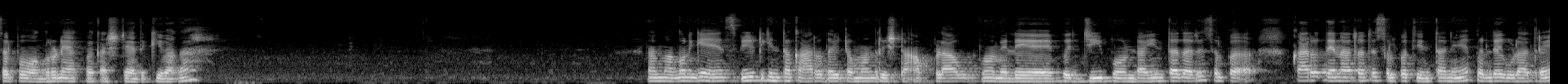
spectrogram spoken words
ಸ್ವಲ್ಪ ಒಗ್ಗರಣೆ ಹಾಕ್ಬೇಕು ಅಷ್ಟೇ ಅದಕ್ಕೆ ಇವಾಗ. ನನ್ನ ಮಗನಿಗೆ ಸ್ವೀಟ್ಗಿಂತ ಖಾರದ ಐಟಮ್ ಅಂದರೆ ಇಷ್ಟ. ಹಪ್ಳ ಉಪ್ಪು, ಆಮೇಲೆ ಬಜ್ಜಿ, ಬೋಂಡ ಇಂಥದ್ದಾದ್ರೆ ಸ್ವಲ್ಪ ಖಾರದ್ದು ಏನಾದ್ರೂ ಸ್ವಲ್ಪ ತಿಂತಾನೆ ಪಲ್ಯಗಳಾದ್ರೆ.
